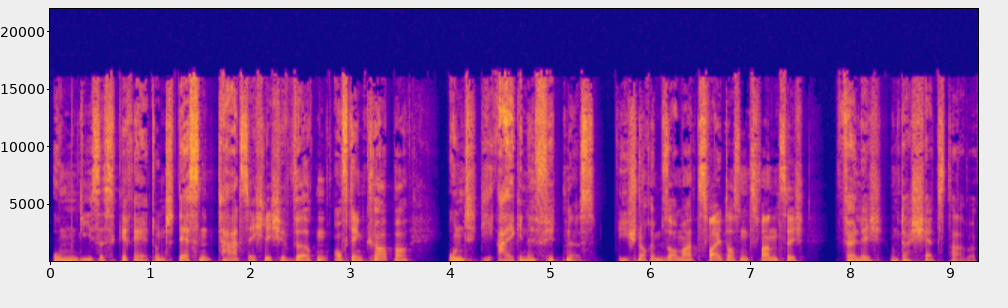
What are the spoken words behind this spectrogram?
um dieses Gerät und dessen tatsächliche Wirkung auf den Körper und die eigene Fitness, die ich noch im Sommer 2020 völlig unterschätzt habe.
